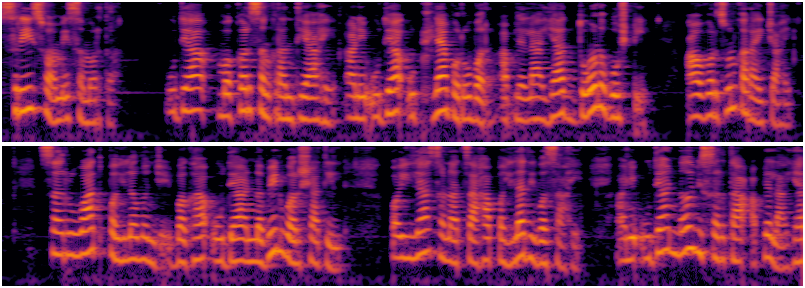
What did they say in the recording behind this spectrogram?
श्री स्वामी समर्थ. उद्या मकर संक्रांती आहे आणि उद्या उठल्याबरोबर आपल्याला ह्या दोन गोष्टी आवर्जून करायच्या आहे सर्वात पहिलं म्हणजे बघा उद्या नवीन वर्षातील पहिल्या सणाचा हा पहिला दिवस आहे आणि उद्या न विसरता आपल्याला ह्या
